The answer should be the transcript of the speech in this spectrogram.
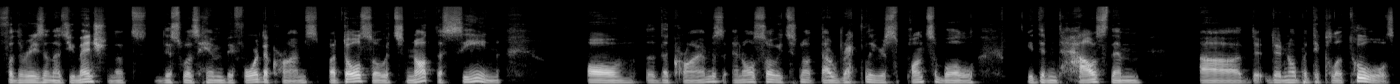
for the reason as you mentioned that this was him before the crimes but also it's not the scene of the crimes and also it's not directly responsible. He didn't house them uh there, there, are no particular tools.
